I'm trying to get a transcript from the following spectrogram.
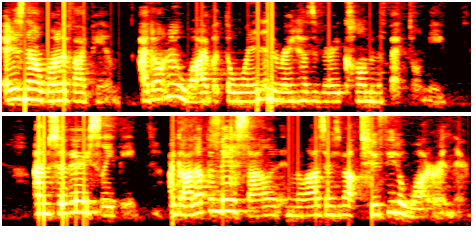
It is now 1:05 p.m. I don't know why, but the wind and the rain has a very calming effect on me. I am so very sleepy. I got up and made a salad and realized there's about two feet of water in there.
